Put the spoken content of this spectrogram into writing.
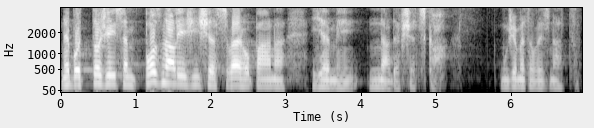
nebo to, že jsem poznal Ježíše svého pána, je mi nade všecko. Můžeme to vyznat.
